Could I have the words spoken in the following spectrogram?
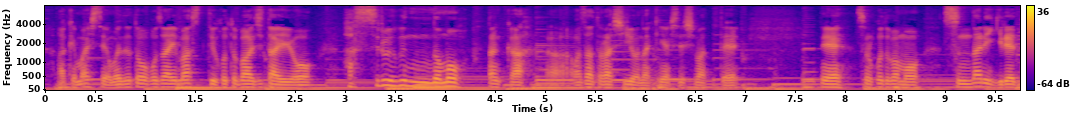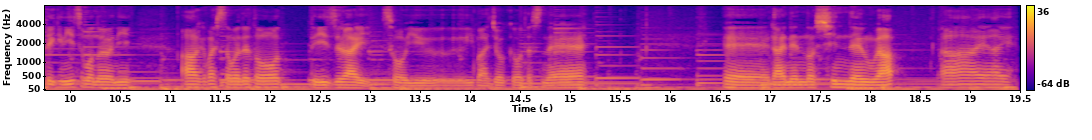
「明けましておめでとうございます」っていう言葉自体を発するのもなんかわざとらしいような気がしてしまって、ね、その言葉もすんなり儀礼的にいつものように「あけましておめでとう」って言いづらいそういう今状況ですね。えー、来年の新年はあーやい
